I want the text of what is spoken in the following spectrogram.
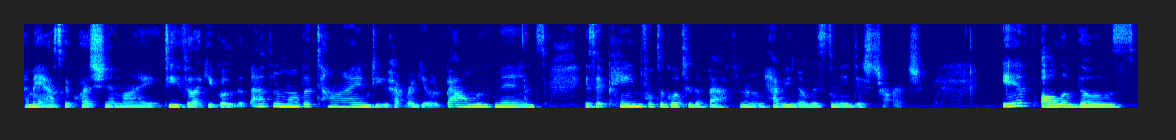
I may ask a question like Do you feel like you go to the bathroom all the time? Do you have regular bowel movements? Is it painful to go to the bathroom? Have you noticed any discharge? If all of those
